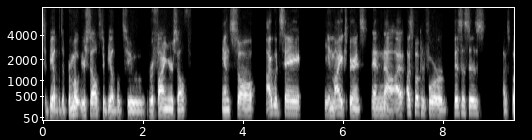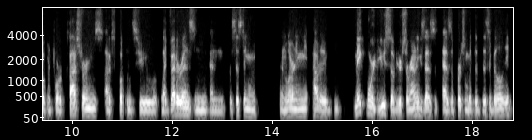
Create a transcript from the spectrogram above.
to be able to promote yourself, to be able to refine yourself, and so I would say, in my experience, and now I, I've spoken for businesses, I've spoken for classrooms, I've spoken to like veterans and, and assisting and learning how to make more use of your surroundings as as a person with a disability.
